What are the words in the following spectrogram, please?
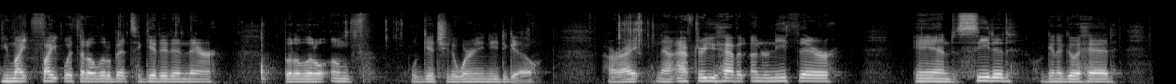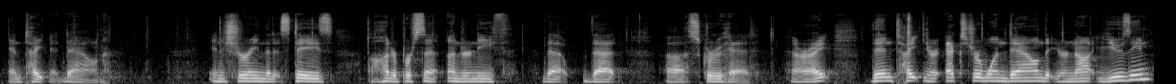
You might fight with it a little bit to get it in there, but a little oomph will get you to where you need to go. All right, now after you have it underneath there and seated, we're gonna go ahead and tighten it down, ensuring that it stays 100% underneath that, that uh, screw head. All right, then tighten your extra one down that you're not using.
